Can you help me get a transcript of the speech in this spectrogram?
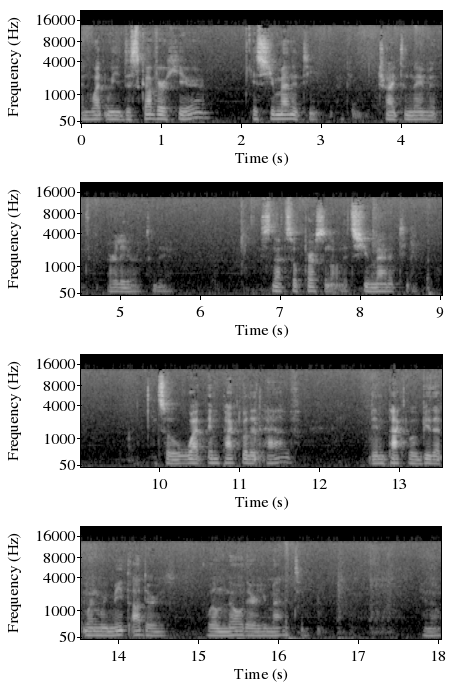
And what we discover here is humanity. I tried to name it earlier today. It's not so personal, it's humanity. So, what impact will it have? The impact will be that when we meet others, we'll know their humanity. You know?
